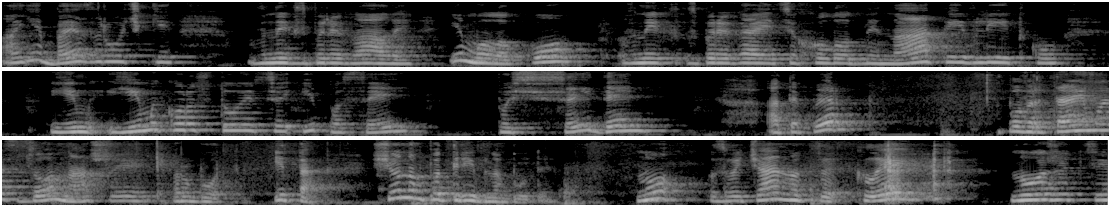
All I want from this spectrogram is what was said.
а є без ручки. В них зберігали і молоко, в них зберігається холодний напій влітку. Їм, їми користуються і по сей, по сей день. А тепер повертаємось до нашої роботи. І так, що нам потрібно буде? Ну, звичайно, це клей, ножиці,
